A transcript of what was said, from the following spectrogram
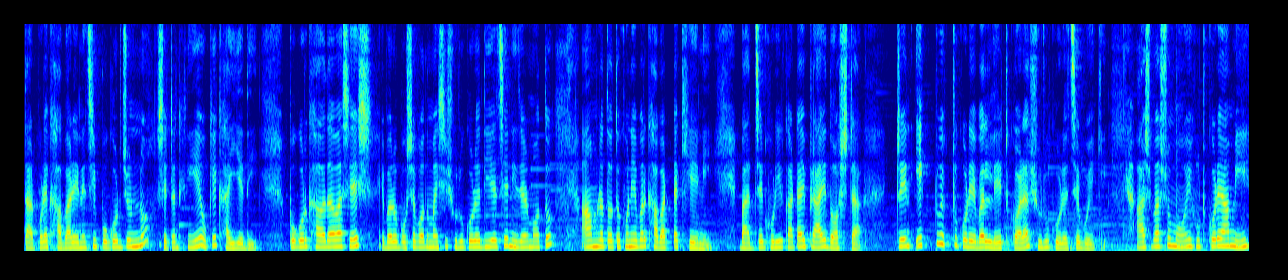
তারপরে খাবার এনেছি পোগোর জন্য, সেটা নিয়ে ওকে খাইয়ে দিই। পোগোর খাওয়া দাওয়া শেষ, এবারও বসে বদমাইশি শুরু করে দিয়েছে নিজের মতো। আমরা ততক্ষণে এবার খাবারটা খেয়ে নিই। বাজ্যে ঘড়ির কাটায় প্রায় দশটা। ট্রেন একটু একটু করে এবার লেট করা শুরু করেছে বই কি আসবার সময় হুট করে আমি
